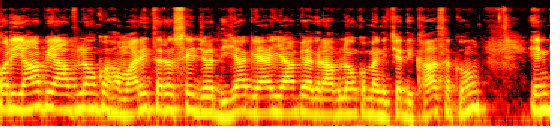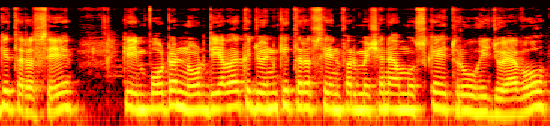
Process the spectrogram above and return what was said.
और यहाँ पे आप लोगों को हमारी तरफ़ से जो दिया गया है, यहाँ पे अगर आप लोगों को मैं नीचे दिखा सकूँ, इनकी तरफ़ से कि इम्पोर्टेंट नोट दिया हुआ है कि जो इनकी तरफ़ से इन्फॉर्मेशन है, हम उसके थ्रू ही जो है वो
